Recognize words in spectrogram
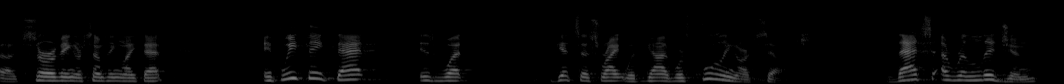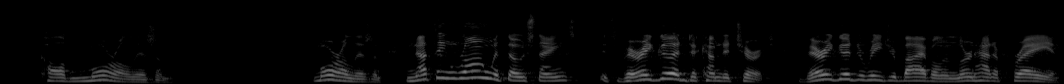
uh, serving or something like that, if we think that is what gets us right with God, we're fooling ourselves. That's a religion called moralism. Moralism. Nothing wrong with those things. It's very good to come to church, very good to read your Bible and learn how to pray and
